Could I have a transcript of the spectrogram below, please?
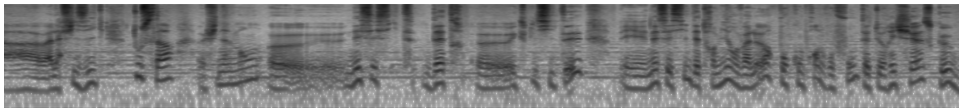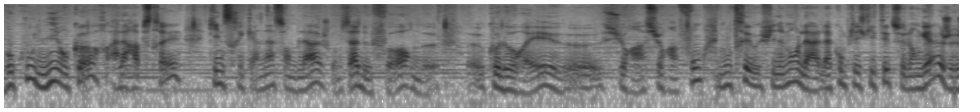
à, la physique. Tout ça, finalement, nécessite d'être explicité et nécessite d'être mis en valeur pour comprendre au fond cette richesse que beaucoup nient encore à l'art abstrait, qui ne serait qu'un un assemblage comme ça de formes euh, colorées euh, sur, un, sur un fond, montrer euh, finalement la, complexité de ce langage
